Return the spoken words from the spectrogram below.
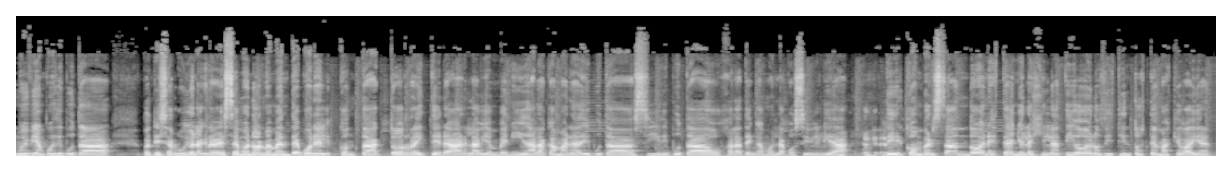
Muy bien, pues diputada Patricia Rubio, le agradecemos enormemente por el contacto, reiterar la bienvenida a la Cámara de Diputadas y Diputados. Ojalá tengamos la posibilidad de ir conversando en este año legislativo de los distintos temas que vayan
